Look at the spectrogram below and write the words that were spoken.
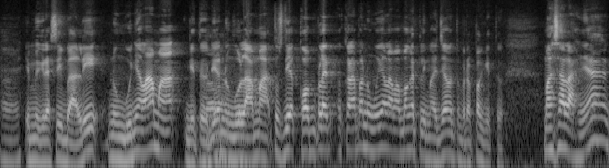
Hmm. Imigrasi Bali nunggunya lama gitu. Oh, dia nunggu lama, terus dia komplain kenapa nunggunya lama banget 5 jam atau berapa gitu. Masalahnya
